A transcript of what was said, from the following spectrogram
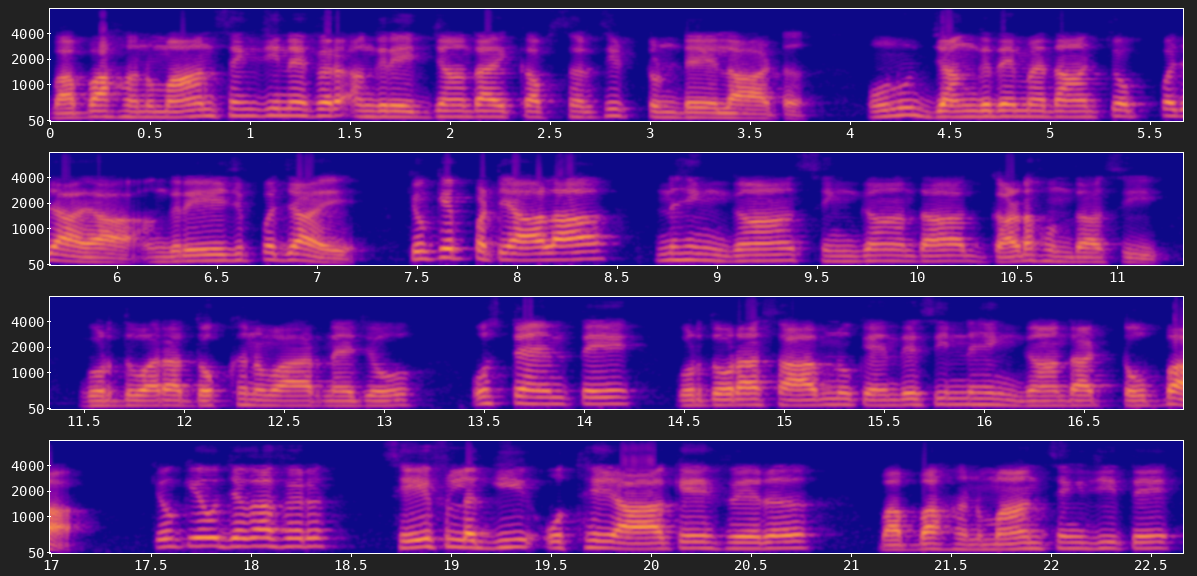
ਬਾਬਾ ਹਨੂਮਾਨ ਸਿੰਘ ਜੀ ਨੇ ਫਿਰ ਅੰਗਰੇਜ਼ਾਂ ਦਾ ਇੱਕ ਅਫਸਰ ਸੀ ਟੁੰਡੇ ਲਾਟ। ਉਹਨੂੰ ਜੰਗ ਦੇ ਮੈਦਾਨ 'ਚੋਂ ਭਜਾਇਆ, ਅੰਗਰੇਜ਼ ਭਜਾਏ। ਕਿਉਂਕਿ ਪਟਿਆਲਾ ਨਹਿੰਗਾ ਸਿੰਘਾਂ ਦਾ ਗੜ ਹੁੰਦਾ ਸੀ। ਗੁਰਦੁਆਰਾ ਦੁੱਖ ਨਿਵਾਰਨ ਹੈ ਜੋ ਉਸ ਟਾਈਮ ਤੇ ਗੁਰਦੁਆਰਾ ਸਾਹਿਬ ਨੂੰ ਕਹਿੰਦੇ ਸੀ ਨਿਹੰਗਾਂ ਦਾ ਟੋਬਾ ਕਿਉਂਕਿ ਉਹ ਜਗ੍ਹਾ ਫਿਰ ਸੇਫ ਲੱਗੀ, ਉੱਥੇ ਆ ਕੇ ਫਿਰ ਬਾਬਾ ਹਨੂਮਾਨ ਸਿੰਘ ਜੀ ਤੇ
